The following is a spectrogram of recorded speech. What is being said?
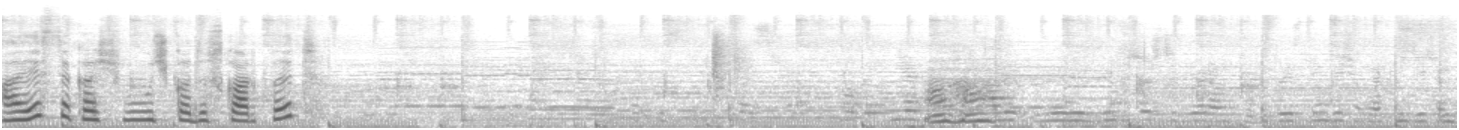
A jest jakaś włóczka do skarpet? Aha. W większości biorą to, to jest 50 na 50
